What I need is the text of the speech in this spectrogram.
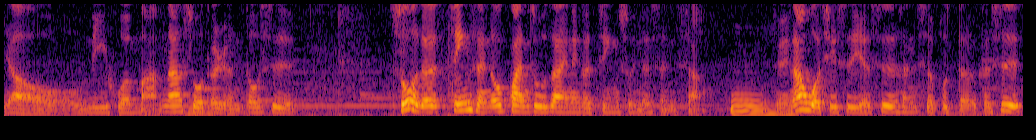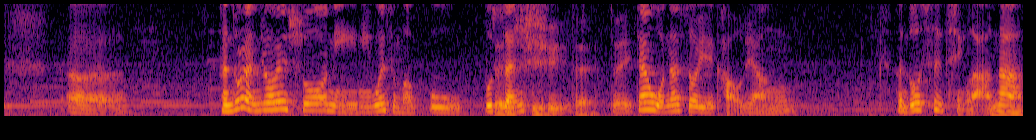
要离婚嘛。那所有的人都是所有的精神都灌注在那个金孙的身上。嗯，对，那我其实也是很舍不得，可是呃，很多人就会说你你为什么不不争取？对，对，但我那时候也考量很多事情啦。那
